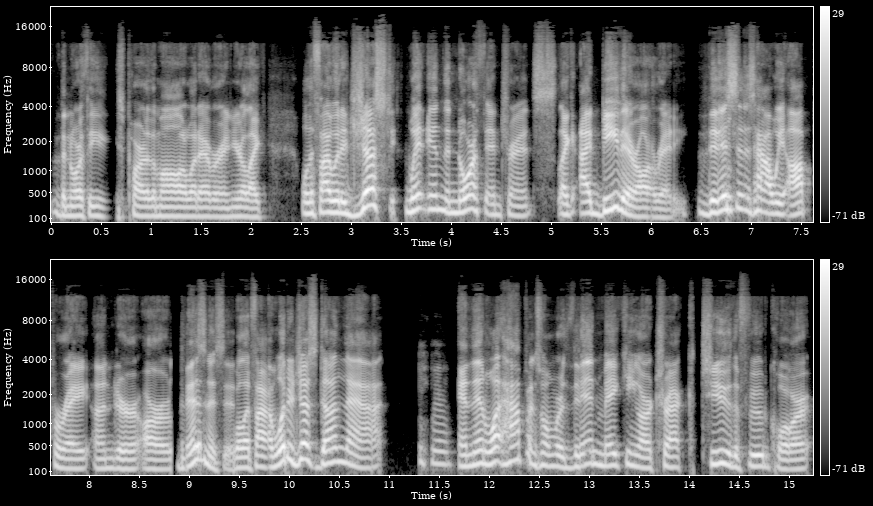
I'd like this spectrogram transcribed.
the northeast part of the mall or whatever and you're like well if i would have just went in the north entrance like i'd be there already. This is how we operate under our businesses. Well if i would have just done that mm-hmm. and then what happens when we're then making our trek to the food court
